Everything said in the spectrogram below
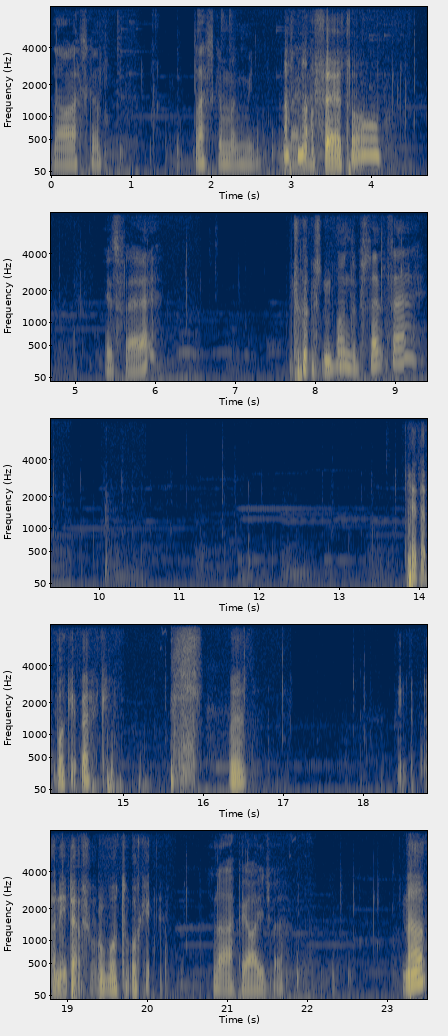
No, I'll ask him. I'll ask him when we That's later. not fair at all. It's fair. That's not. 100% fair. Take that bucket back. Well, I need that for a water bucket. You're not happy, are you, Joe? No,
